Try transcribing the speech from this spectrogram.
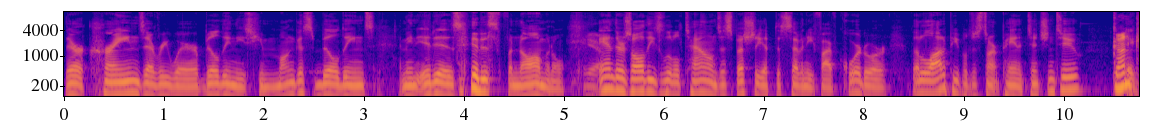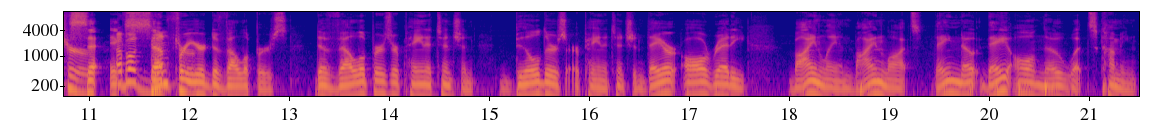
There are cranes everywhere building these humongous buildings. I mean, it is it is phenomenal. Yeah. And there's all these little towns, especially up the 75 corridor, that a lot of people just aren't paying attention to. Gunter. Except, How about except for your developers. Developers are paying attention. Builders are paying attention. They are already buying land, buying lots. They know they all know what's coming.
